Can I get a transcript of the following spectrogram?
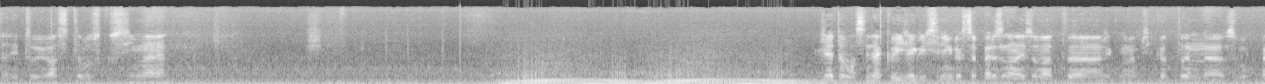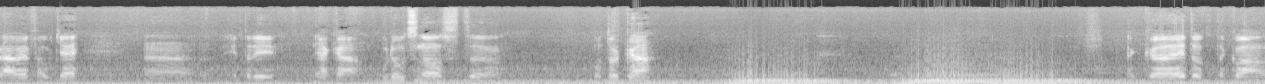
Tady tu vyvastelu zkusíme. Takže je to vlastně takový, že když si někdo chce personalizovat, řeknu například ten zvuk právě v autě, je tady nějaká budoucnost, motorka, tak je to taková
